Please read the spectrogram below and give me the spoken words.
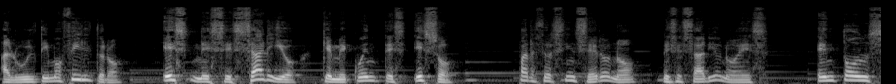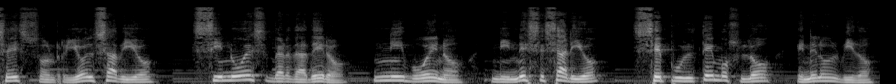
al último filtro. ¿Es necesario que me cuentes eso? Para ser sincero, no, necesario no es. Entonces sonrió el sabio, si no es verdadero, ni bueno, ni necesario, sepultémoslo en el olvido.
